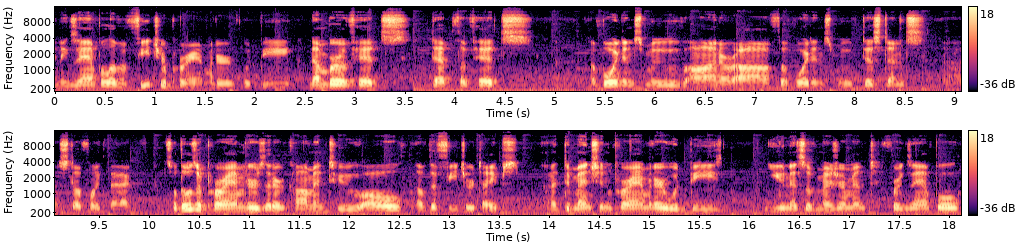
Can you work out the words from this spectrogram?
An example of a feature parameter would be number of hits, depth of hits, avoidance move on or off, avoidance move distance, uh, stuff like that. So those are parameters that are common to all of the feature types. A dimension parameter would be units of measurement, for example,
